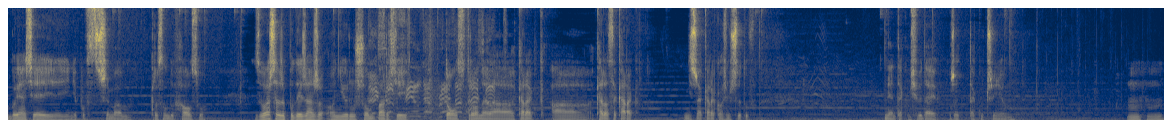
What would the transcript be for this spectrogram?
Bo ja się nie powstrzymam krasnoludów chaosu. Zwłaszcza, że podejrzewam, że oni ruszą bardziej w tą stronę na Karak, a Karasa Karak niż na Karak 8 szczytów. Nie tak mi się wydaje, że tak uczynią. Mhm.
